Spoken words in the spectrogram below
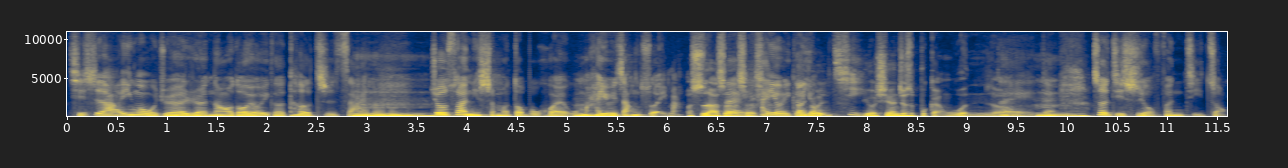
其实啊，因为我觉得人呢、都有一个特质在，嗯就算你什么都不会，我们还有一张嘴嘛。哦是啊是啊对是啊，还有一个勇气。有些人就是不敢问，你知道吗？对对，设计师有分几种，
